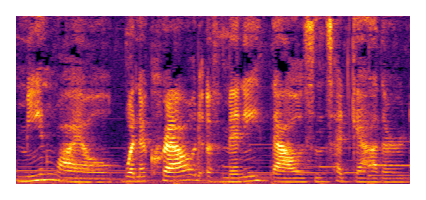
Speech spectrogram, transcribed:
"Meanwhile, when a crowd of many thousands had gathered,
